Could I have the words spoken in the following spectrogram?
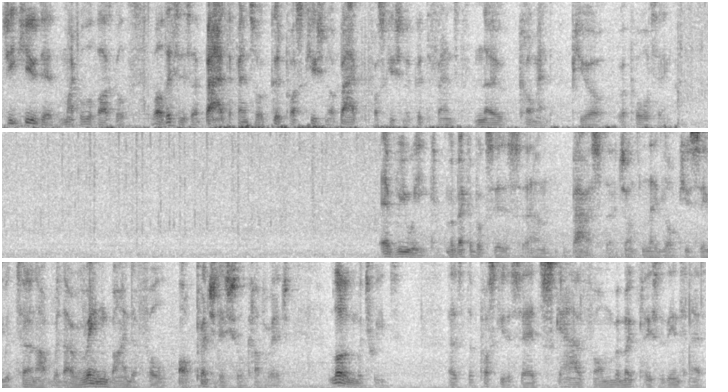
GQ did, Michael Wolff article, well, this is a bad defense or a good prosecution or bad prosecution or good defense. No comment, pure reporting. Every week, Rebekah Brooks's um, barrister, Jonathan Laidlaw QC, would turn up with a ring binder full of prejudicial coverage. A lot of them were tweets as the prosecutor said, scoured from remote places of the internet.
